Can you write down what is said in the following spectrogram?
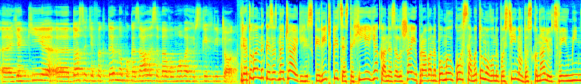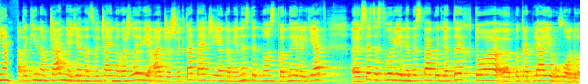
е, які е, досить ефективно показали себе в умовах гірських річок. Рятувальники зазначають, гірські річки це стихія, яка не залишає права на помилку. Саме тому вони постійно вдосконалюють свої вміння. Такі навчання є надзвичайно важливі, адже швидка течія, кам'янисте дно, складний рельєф. Е, Все це створює небезпеку для тих, хто е, потрапляє у воду.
